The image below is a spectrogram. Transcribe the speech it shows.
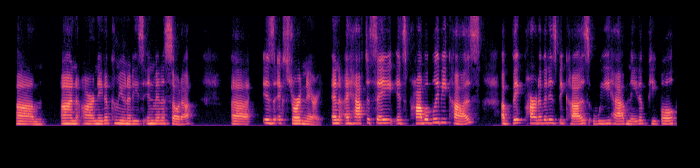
um, on our native communities in Minnesota uh, is extraordinary. And I have to say, it's probably because a big part of it is because we have Native people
